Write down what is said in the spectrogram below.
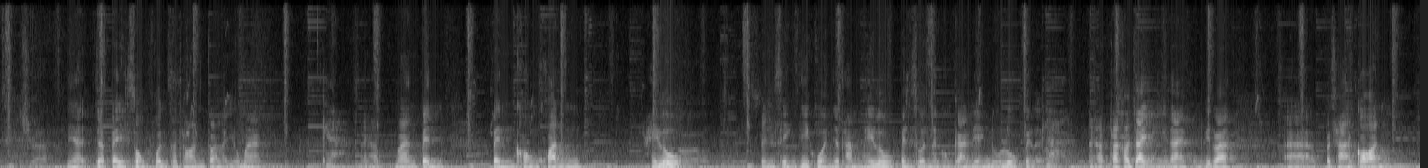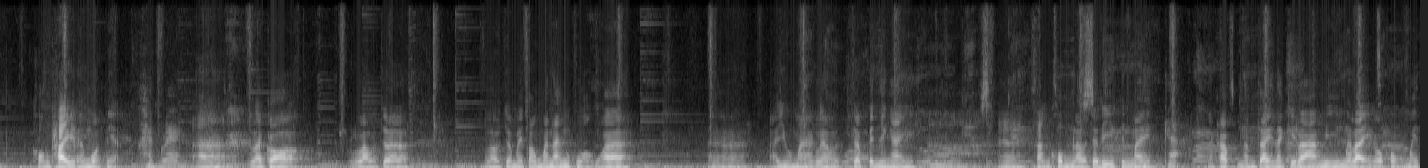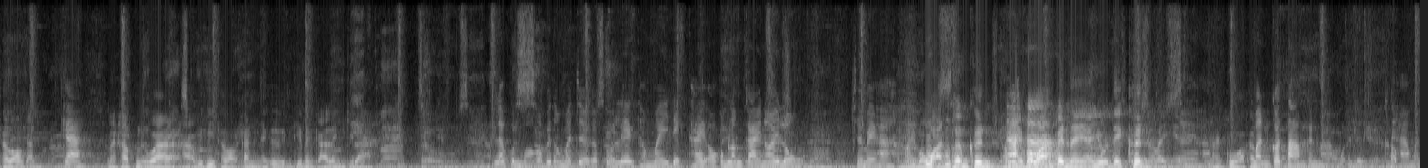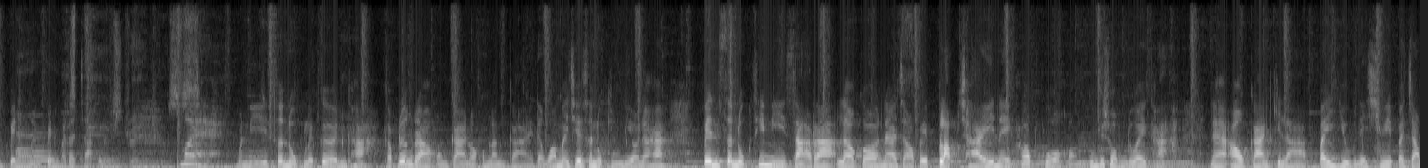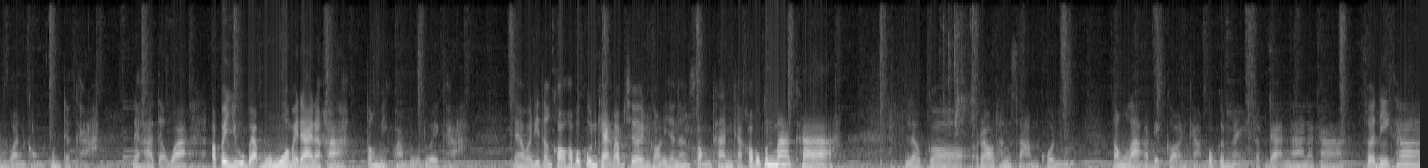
เนี่ยจะไปส่งผลสะท้อนตอนอายุมากค่ะนะครับมันเป็นเป็นของขวัญให้ลูก เป็นสิ่งที่ควรจะทำให้ลูกเป็นส่วนหนึ่งของการเลี้ยงดูลูกไปเลย ค่ะ นะครับถ้าเข้าใจอย่างนี้ได้ผมคิดว่าอ่า ประชากรของไทยทั้งหมดเนี่ยแข็งแรงอ่าแล้วก็เราจะเราจะไม่ต้องมานั่งห่วงว่าอ่าอายุมากแล้วจะเป็นยังไงอ่านะสังคมเราจะดีขึ้นไหมค่ะนะครับน้ำใจนักกีฬามีเมื่อไหร่ก็คงไม่ทะเลาะกันค่ะนะครับหรือว่าหาวิธีทะเลาะกันอย่างอื่นที่เป็นการเล่นกีฬา อะไรเงี้ยนะครับแล้วคุณหมอก็ไม่ต้องมาเจอกับตัวเลขทำไมเด็กไทยออกกำลังกายน้อยลงใช่ไหมคะ ทำไมเบาหวานเพิ่มขึ้นทำไมเบาหวานเป็นในอายุเด็กขึ้นอะไรเงี้ยใช่ไหมคะน่ากลัวครับ มันก็ตามกันมาหมดเลยครับ นะคะ มันเป็นเหมือนเป็นวัฏจักรเลยแหม่วันนี้สนุกเหลือเกินค่ะ กับเรื่องราวของการออกกำลังกาย แต่ว่าไม่ใช่สนุกอย่างเดียวนะคะ เป็นสนุกที่มีสาระแล้วก็น่าจะเอาไปปรับใช้ในครอบครัวของคุณผู้ชมด้วยค่ะนะเอาการกีฬาไปอยู่ในชีวิตประจำวันของคุณเถอะค่ะนะคะ แต่ว่าเอาไปอยู่แบบมัวๆไม่ได้นะคะ ต้องมีความรู้ด้วยค่ะ นะวันนี้ต้องขอขอบพระคุณแขกรับเชิญของดิฉันทั้งสองท่านค่ะ ขอบพระคุณมากค่ะ แล้วก็เราทั้ง 3 คนต้องลากันไปก่อนค่ะ พบกันใหม่สัปดาห์หน้านะคะ สวัสดีค่ะ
